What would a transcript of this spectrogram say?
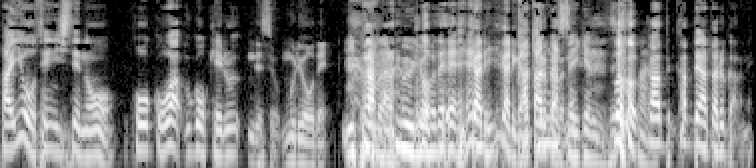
太陽を背にしての方向は動けるんですよ、無料で。イカロス、無料で。光、光が当たるからね。けるんですそう、はいか勝手に当たるからね。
